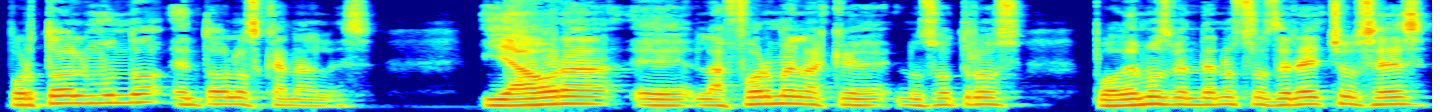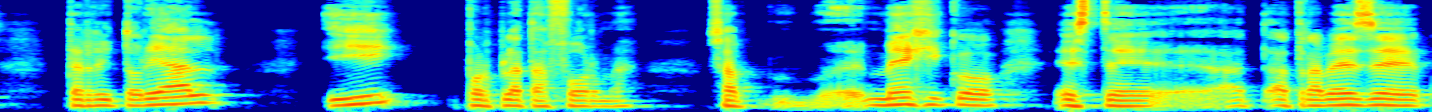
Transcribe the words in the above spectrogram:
por todo el mundo, en todos los canales. Y ahora eh, la forma en la que nosotros podemos vender nuestros derechos es territorial y por plataforma. O sea, México este, a, través de eh,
